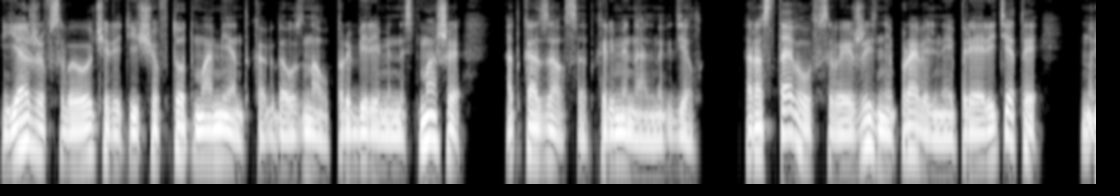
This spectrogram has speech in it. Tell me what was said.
Я же, в свою очередь, еще в тот момент, когда узнал про беременность Маши, отказался от криминальных дел. Расставил в своей жизни правильные приоритеты но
